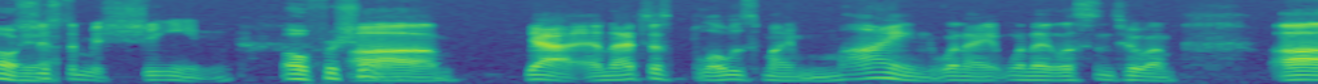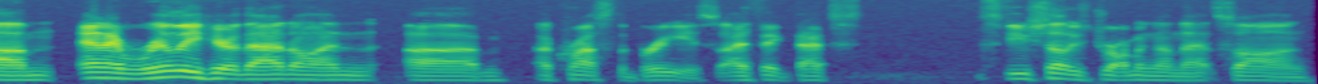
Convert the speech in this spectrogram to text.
Oh, it's yeah. just a machine. Oh, for sure. Um yeah, and that just blows my mind when I when I listen to him. Um, and I really hear that on um, Across the Breeze. I think that's Steve Shelley's drumming on that song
